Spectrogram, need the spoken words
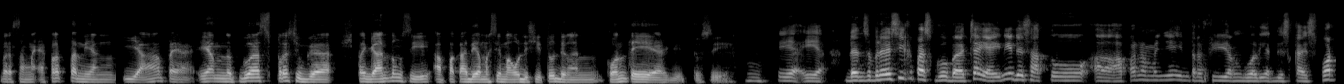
bersama Everton yang ya apa ya? Ya menurut gue Spurs juga tergantung sih apakah dia masih mau di situ dengan Conte ya gitu sih. Hmm, iya iya. Dan sebenarnya sih pas gue baca ya ini ada satu uh, apa namanya interview yang gue lihat di Sky Sport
